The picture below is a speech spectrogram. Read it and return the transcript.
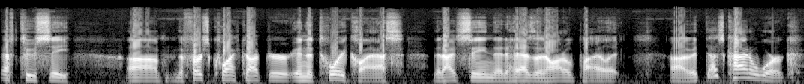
F2C. Um, the first quadcopter in the toy class that I've seen that has an autopilot. Uh, it does kind of work.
